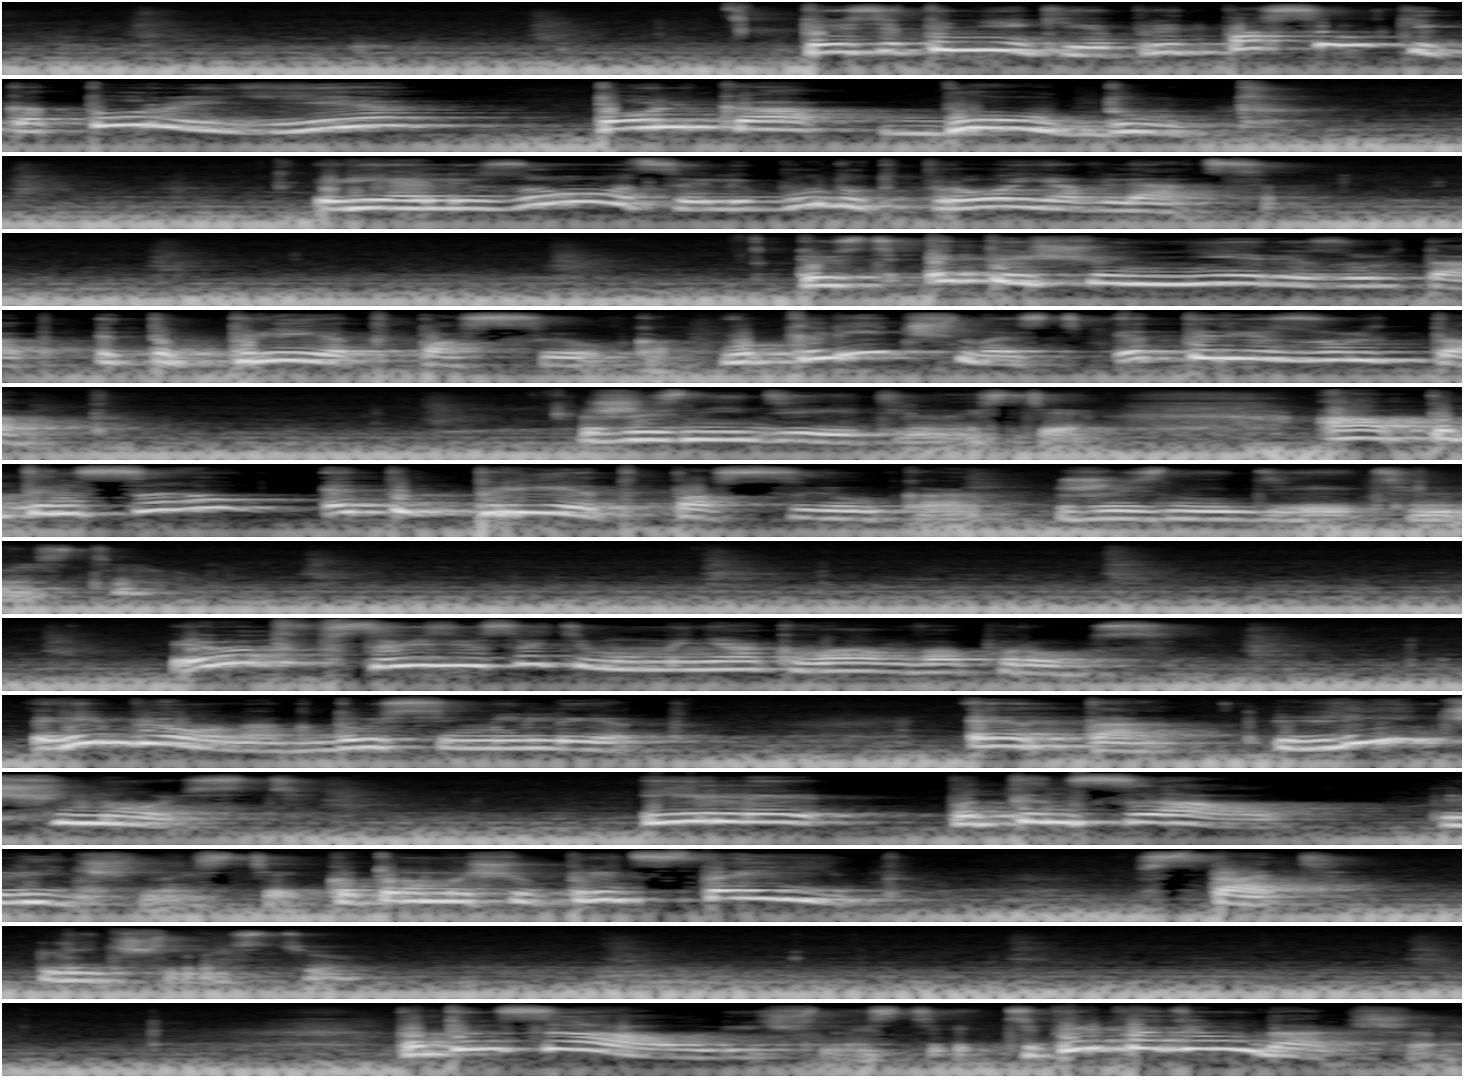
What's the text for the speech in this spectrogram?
То есть это некие предпосылки, которые только будут реализовываться или будут проявляться. То есть это еще не результат, это предпосылка. Вот личность – это результат – жизнедеятельности. А потенциал – это предпосылка жизнедеятельности. И вот в связи с этим у меня к вам вопрос. Ребенок до 7 лет – это личность или потенциал личности, которому еще предстоит стать личностью – Потенциал личности. Теперь пойдем дальше.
